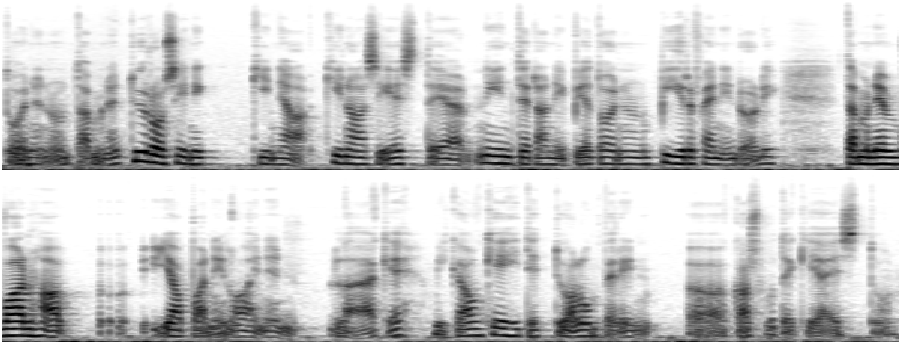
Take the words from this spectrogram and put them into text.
Toinen on tämmöinen tyrosiinikinasieste ja nintedanib ja toinen on pirfenidoni, tämmöinen vanha japanilainen lääke, mikä on kehitetty alun perin kasvutekijäestoon.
